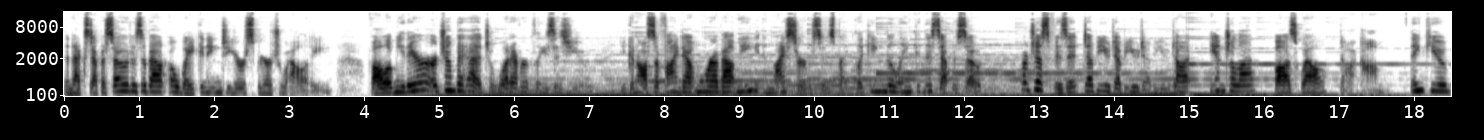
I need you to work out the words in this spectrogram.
The next episode is about awakening to your spirituality. Follow me there or jump ahead to whatever pleases you. You can also find out more about me and my services by clicking the link in this episode or just visit www.angelaboswell.com. Thank you.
